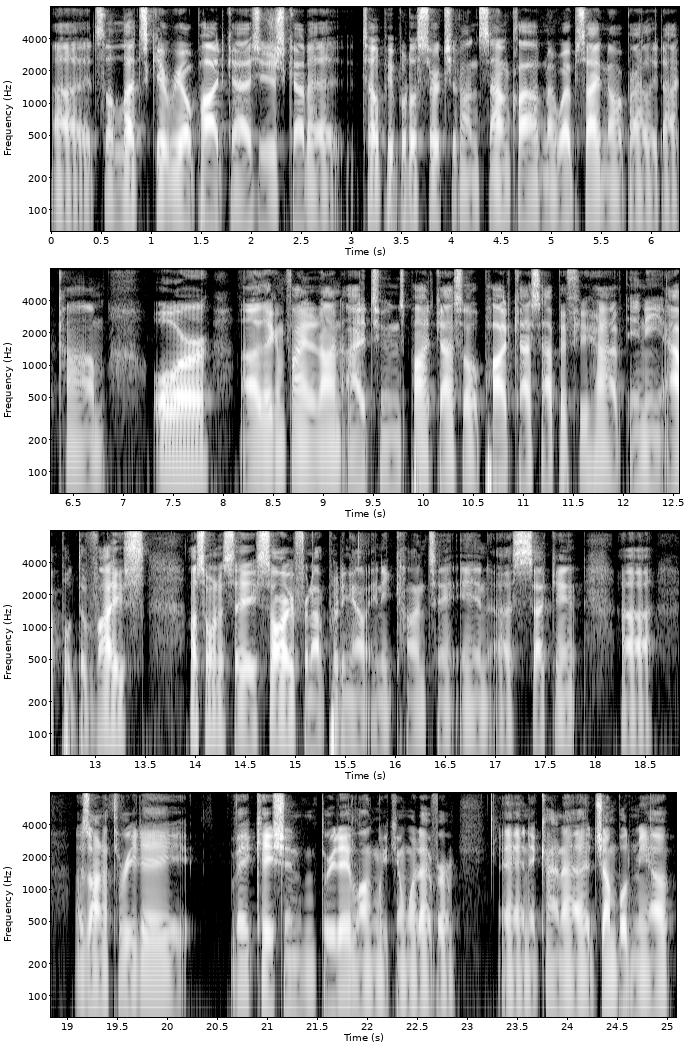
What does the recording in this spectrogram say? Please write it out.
Uh, it's the Let's Get Real podcast. You just gotta tell people to search it on SoundCloud, my website, noahbriley.com, or uh, they can find it on iTunes podcast, little podcast app if you have any Apple device. I also want to say sorry for not putting out any content in a second. Uh, I was on a three day vacation, three day long weekend, whatever, and it kind of jumbled me up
